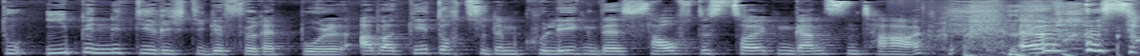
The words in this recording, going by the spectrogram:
du, ich bin nicht die Richtige für Red Bull, aber geh doch zu dem Kollegen, der sauft das Zeug den ganzen Tag. ähm, so,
